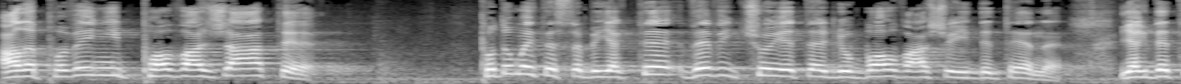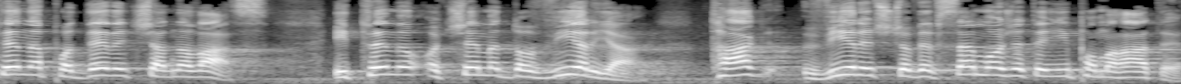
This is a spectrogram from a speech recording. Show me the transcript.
але повинні поважати. Подумайте собі, як ти, ви відчуєте любов вашої дитини, як дитина подивиться на вас і тими очима довір'я так вірить, що ви все можете їй допомагати.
